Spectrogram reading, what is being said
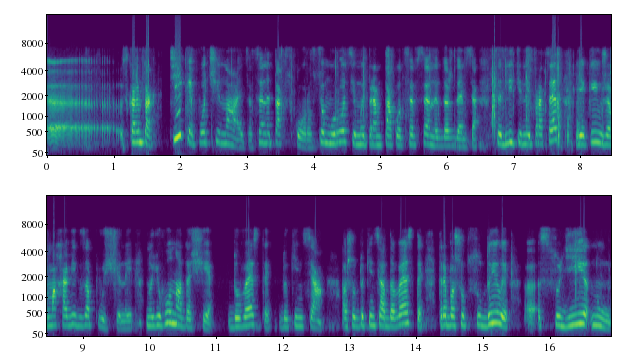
е, скажімо так, тільки починається, це не так скоро. В цьому році ми прям так от це все не дождемося. Це длительний процес, який вже маховік запущений. Ну його треба ще довести до кінця. А щоб до кінця довести, треба, щоб судили е, судді, ну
